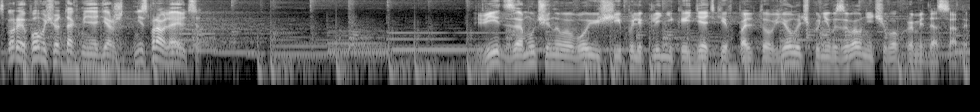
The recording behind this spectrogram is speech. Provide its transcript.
Скорая помощь вот так меня держит. Не справляются». Вид замученного воющей поликлиникой дядьки в пальто в елочку не вызывал ничего, кроме досады.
